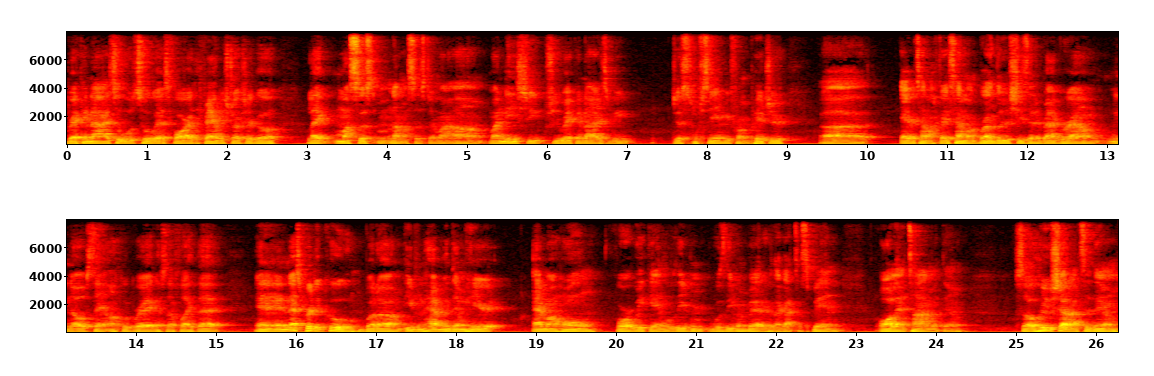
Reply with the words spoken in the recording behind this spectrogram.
recognize who was who as far as the family structure go like my sister not my sister my um my niece she she recognized me just from seeing me from a picture. Uh, every time I FaceTime my brother, she's in the background, you know, saying Uncle Greg and stuff like that. And, and that's pretty cool. But um, even having them here at my home for a weekend was even was even better because I got to spend all that time with them. So huge shout out to them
